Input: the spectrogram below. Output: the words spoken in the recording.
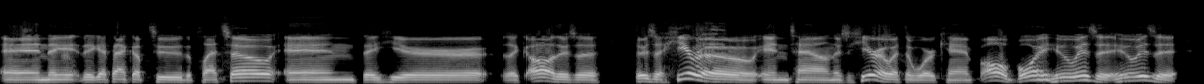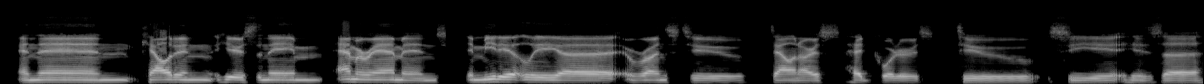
And they they get back up to the plateau, and they hear like, "Oh, there's a." There's a hero in town. There's a hero at the war camp. Oh boy, who is it? Who is it? And then Kaladin hears the name Amaram and immediately uh, runs to Dalinar's headquarters to see his uh,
